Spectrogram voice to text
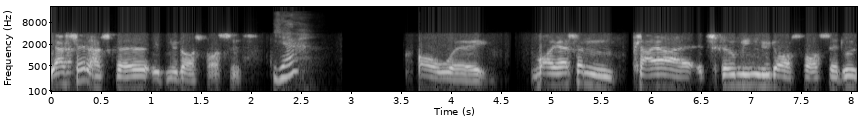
jeg selv har skrevet et nytårsforsæt. Ja. Og øh, hvor jeg sådan plejer at skrive mine nytårsforsæt ud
